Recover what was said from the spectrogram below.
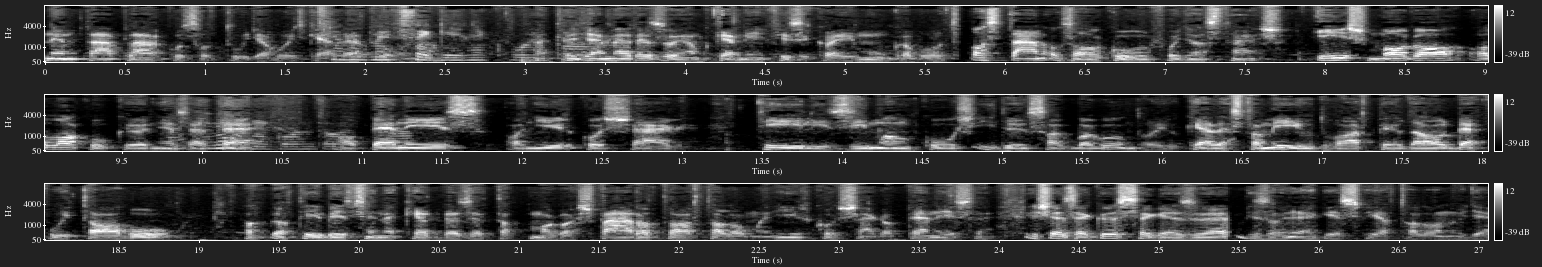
nem táplálkozott úgy, ahogy kellett volna. meg szegények voltak. Hát ugye, mert ez olyan kemény fizikai munka volt. Aztán az alkoholfogyasztás, és maga a lakókörnyezete, a penész, a nyírkosság, a téli zimankós időszakban gondoljuk el, ezt a mélyudvart például befújta a hó a, a TBC-nek kedvezett a magas páratartalom, a nyírkosság, a penésze, és ezek összegezve bizony egész fiatalon ugye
